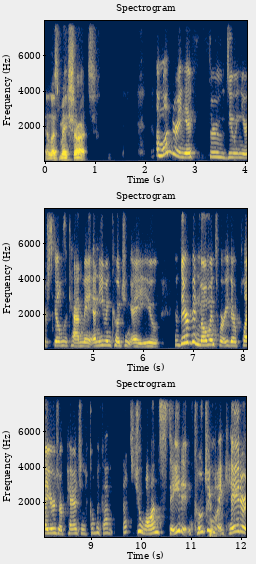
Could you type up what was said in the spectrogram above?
and let's make shots. I'm wondering if through doing your skills academy and even coaching AAU, have there been moments where either players or parents are like, oh my God, that's Juwan Staten coaching my kid or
